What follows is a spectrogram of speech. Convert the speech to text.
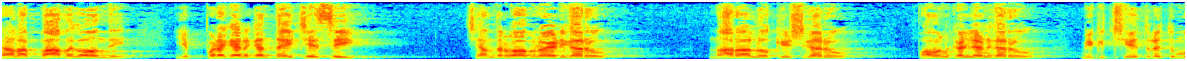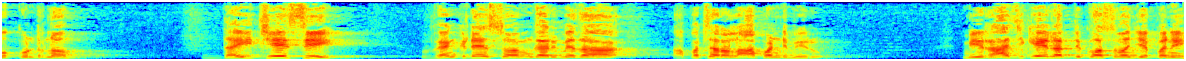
చాలా బాధగా ఉంది. ఇప్పటికైనా దయచేసి చంద్రబాబు నాయుడు గారు నారా లోకేష్ గారు పవన్ కళ్యాణ్ గారు మీకు చేతులెత్తి మొక్కుంటున్నాం. దయచేసి వెంకటేశ్వర స్వామి గారి మీద అపచారాలు ఆపండి మీరు. మీ రాజకీయ లబ్ధి కోసం అని చెప్పని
